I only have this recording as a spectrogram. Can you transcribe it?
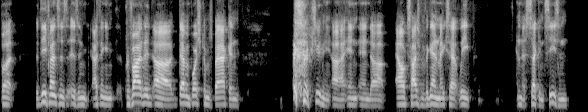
but the defense is, is in, I think, in, provided uh, Devin Bush comes back and, excuse me, uh, and, and uh, Alex Highsmith again makes that leap in the second season,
